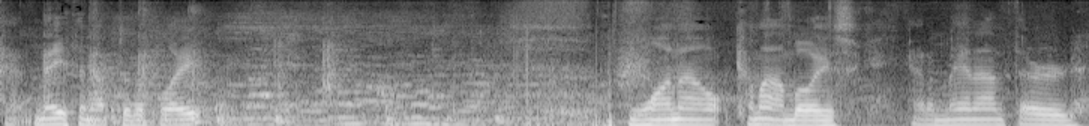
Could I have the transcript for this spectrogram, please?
Got Nathan up to the plate. One out. Come on, boys. Got a man on third.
